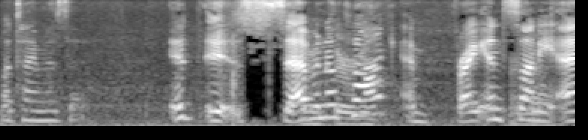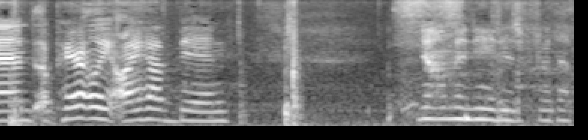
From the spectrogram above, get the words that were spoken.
What time is it? It is seven o'clock and bright and sunny. And apparently, I have been nominated for the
